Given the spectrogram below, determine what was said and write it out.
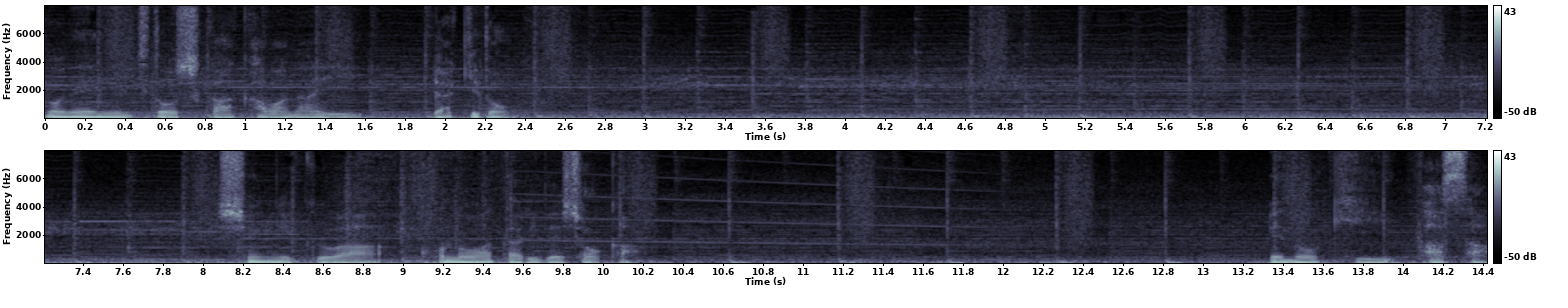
4年に一度しか買わない焼き豆腐。春菊はこの辺りでしょうか。えのきファサ。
